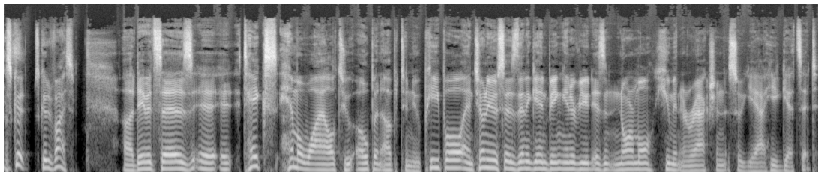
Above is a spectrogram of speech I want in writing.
That's good. It's good advice. Uh, David says it, it takes him a while to open up to new people. Antonio says, then again, being interviewed isn't normal human interaction. So, yeah, he gets it.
